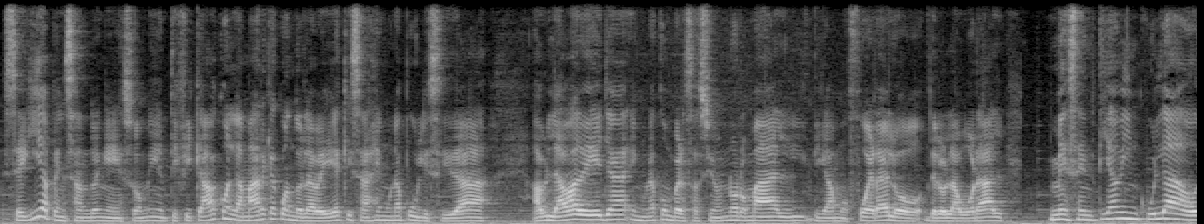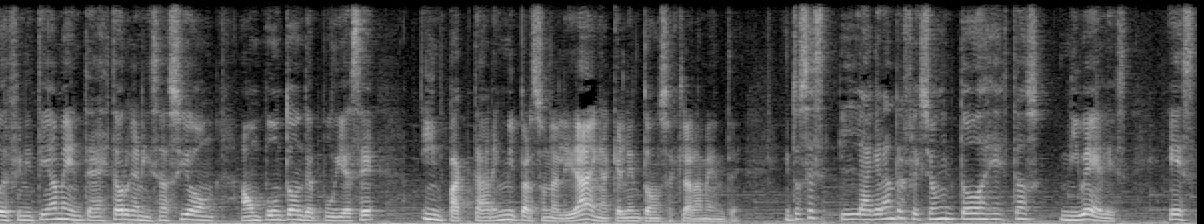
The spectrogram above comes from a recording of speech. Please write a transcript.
seguía pensando en eso, me identificaba con la marca cuando la veía quizás en una publicidad, hablaba de ella en una conversación normal, digamos, fuera de lo, de lo laboral. Me sentía vinculado definitivamente a esta organización a un punto donde pudiese impactar en mi personalidad en aquel entonces claramente. Entonces, la gran reflexión en todos estos niveles es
